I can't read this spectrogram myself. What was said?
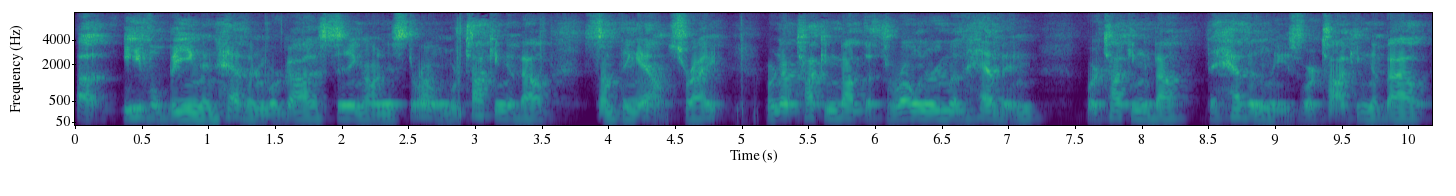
uh, evil being in heaven where God is sitting on his throne. We're talking about something else, right? We're not talking about the throne room of heaven. We're talking about the heavenlies. We're talking about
